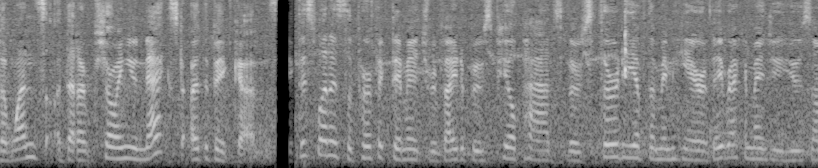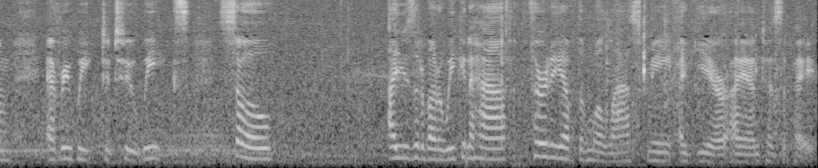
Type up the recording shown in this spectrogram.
The ones that I'm showing you next are the big guns. This one is the Perfect Image Revitaboost Peel Pads. There's 30 of them in here. They recommend you use them every week to two weeks. So I use it about a week and a half. 30 of them will last me a year, I anticipate.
